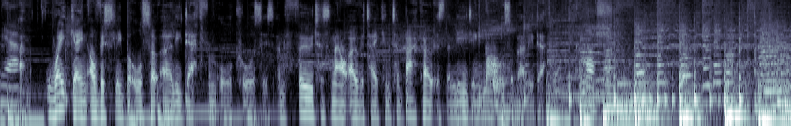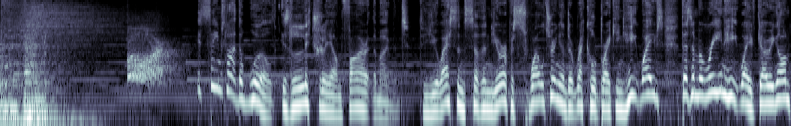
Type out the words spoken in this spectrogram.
yeah. um, weight gain, obviously, but also early death from all causes. And food has now overtaken tobacco as the leading cause of early death. Gosh. Seems like the world is literally on fire at the moment. The US and southern Europe are sweltering under record breaking heat waves, there's a marine heat wave going on,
